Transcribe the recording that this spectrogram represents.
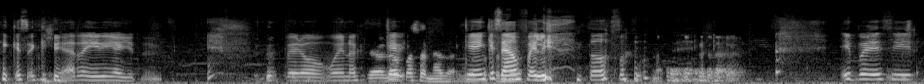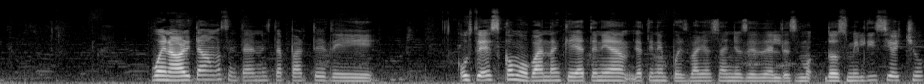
de que se quería reír y ahí... Pero bueno, que, no pasa nada. Quieren que sean felices todos. y puede decir, bueno, ahorita vamos a entrar en esta parte de ustedes como banda que ya tenían ya tienen pues varios años desde el 2018,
